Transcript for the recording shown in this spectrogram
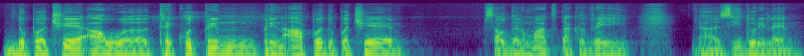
după ce au uh, trecut prin, prin apă, după ce s-au dărâmat, dacă vrei, zidurile,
